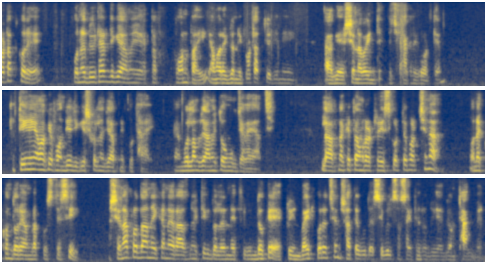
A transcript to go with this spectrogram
হঠাৎ করে পনেরো দুইটার দিকে আমি একটা ফোন পাই। আমার একজন নিকট আত্মীয় যিনি আগে সেনাবাহিনীতে চাকরি করতেন, তিনি আমাকে ফোন দিয়ে জিজ্ঞেস করলেন যে, আপনি কোথায়? আমি বললাম যে আমি তো অমুক জায়গায় আছি। আপনাকে তো আমরা ট্রেস করতে পারছি না। অনেকক্ষণ ধরে আমরা খুঁজতেছি। সেনাপ্রধান এখানে রাজনৈতিক দলের নেতৃবৃন্দকে একটু ইনভাইট করেছেন, সাথে বোধহয় সিভিল সোসাইটিরও দুই একজন থাকবেন।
